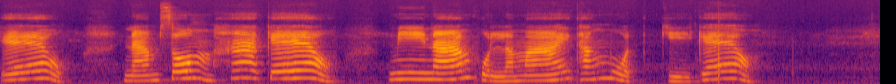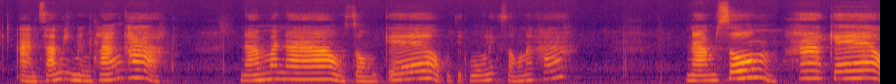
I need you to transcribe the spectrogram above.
แก้ว น้ำส้มห้าแก้ว มีน้ำผลไม้ทั้งหมดกี่แก้ว อ่านซ้ำอีกหนึ่งครั้งค่ะ น้ำมะนาวสองแก้วกูติดวงเลขสองนะคะ น้ำส้มห้าแก้ว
